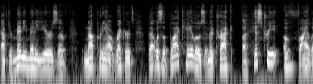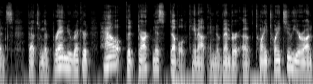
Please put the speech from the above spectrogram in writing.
after many, many years of not putting out records. That was the Black Halos and their track A History of Violence. That's from their brand new record, How the Darkness Doubled. Came out in November of 2022 here on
